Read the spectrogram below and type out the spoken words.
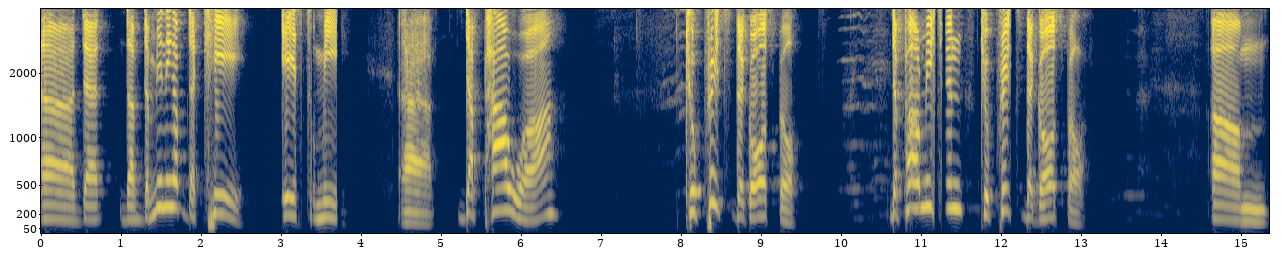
uh, that the, the meaning of the key is to me uh, the power to preach the gospel, the permission to preach the gospel. Um,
